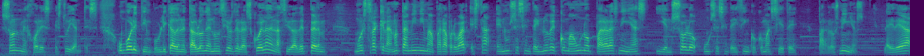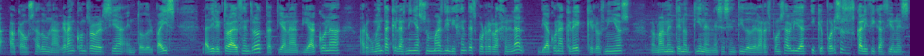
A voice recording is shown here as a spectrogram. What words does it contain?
son mejores estudiantes. Un boletín publicado en el tablón de anuncios de la escuela en la ciudad de Perm muestra que la nota mínima para aprobar está en un 69,1 para las niñas y en solo un 65,7 para los niños. La idea ha causado una gran controversia en todo el país. La directora del centro, Tatiana Diácona, argumenta que las niñas son más diligentes por regla general. Diácona cree que los niños normalmente no tienen ese sentido de la responsabilidad y que por eso sus calificaciones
